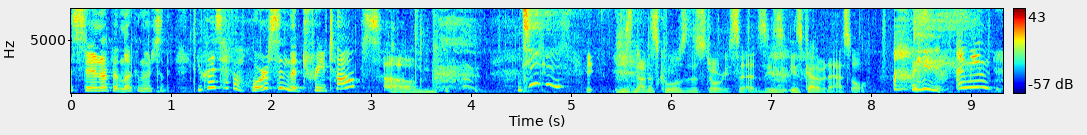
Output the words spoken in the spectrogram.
stand up and look at them. She's like, "You guys have a horse in the treetops?" Um, he, he's not as cool as the story says. He's he's kind of an asshole. I mean,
